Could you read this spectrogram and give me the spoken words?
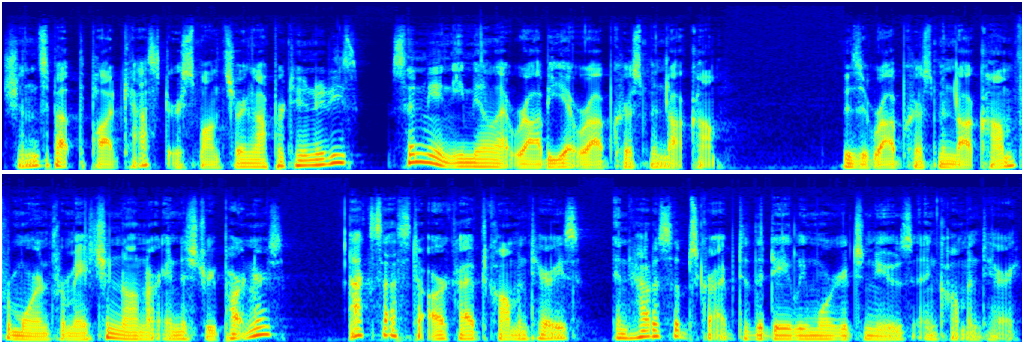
Questions about the podcast or sponsoring opportunities? Send me an email at robbie at robchrisman.com. Visit robchrisman.com for more information on our industry partners, access to archived commentaries, and how to subscribe to the daily mortgage news and commentary.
